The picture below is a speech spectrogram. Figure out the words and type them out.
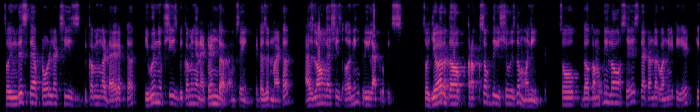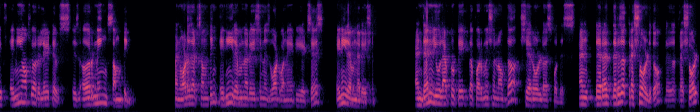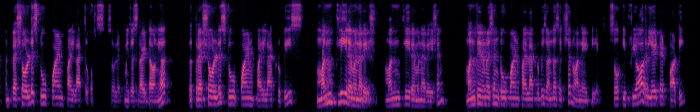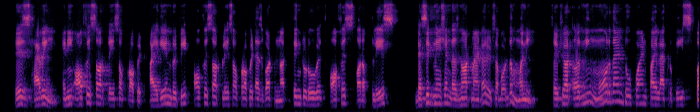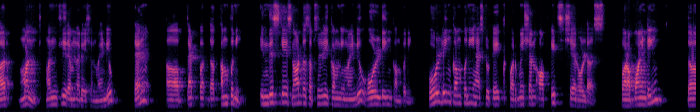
So in this, they have told that she's becoming a director, even if she's becoming an attender, I'm saying it doesn't matter as long as she's earning 3 lakh rupees. So here the crux of the issue is the money. So the company law says that under 188, if any of your relatives is earning something, and what is that something? Any remuneration is what 188 says, any remuneration. And then you will have to take the permission of the shareholders for this. And there is, there is a threshold though. There is a threshold and threshold is 2.5 lakh rupees. So let me just write down here. the threshold is 2.5 lakh rupees monthly remuneration. Monthly remuneration. Monthly remuneration 2.5 lakh rupees under section 188. So if your related party is having any office or place of profit, I again repeat, office or place of profit has got nothing to do with office or a place. Designation does not matter. It's about the money. So if you are earning more than 2.5 lakh rupees per month, monthly remuneration, mind you, then uh, that the company, in this case, not the subsidiary company, mind you, holding company. Holding company has to take permission of its shareholders for appointing the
